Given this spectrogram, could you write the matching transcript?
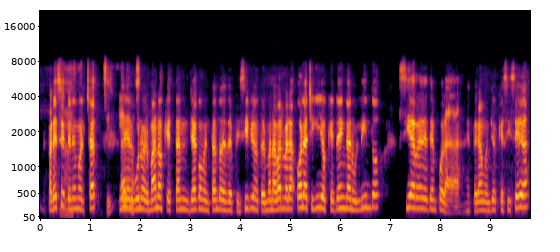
¿Les Parece, Vale. tenemos el chat. ¿Sí? Hay algunos hermanos que están ya comentando desde el principio. Nuestra hermana Bárbara, hola chiquillos, que tengan un lindo cierre de temporada. Esperamos en Dios que así sea.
